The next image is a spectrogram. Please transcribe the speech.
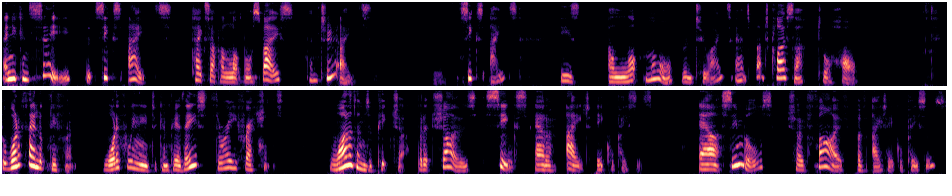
And you can see that 6 eighths takes up a lot more space than 2 eighths. 6 eighths is a lot more than 2 eighths, and it's much closer to a whole. But what if they look different? What if we need to compare these three fractions? One of them's a picture, but it shows 6 out of 8 equal pieces. Our symbols show 5 of 8 equal pieces,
